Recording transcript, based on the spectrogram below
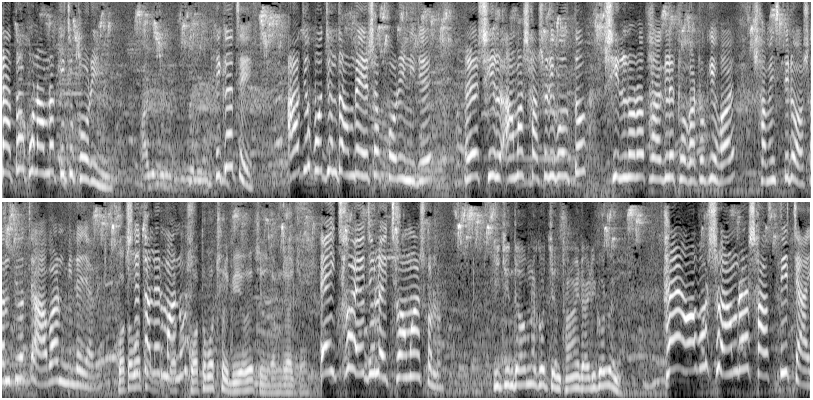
না তখন আমরা কিছু করিনি। ঠিক আছে? আজও পর্যন্ত আমরা এসব করিনি যে শিল আমার শাশুড়ি বলতো শিলনোড়া থাকলে ঠোকাঠুকি হয় স্বামী স্ত্রীর অশান্তি হচ্ছে আবার মিলে যাবে। সেকালের মানুষ। কত বছর বিয়ে হয়েছে এই ছয় জুলাই ছ মাস হলো। কি চিন্তা ভাবনা করছেন? থানায় ডায়েরি করবেন? হ্যাঁ অবশ্যই আমরা শাস্তি চাই।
